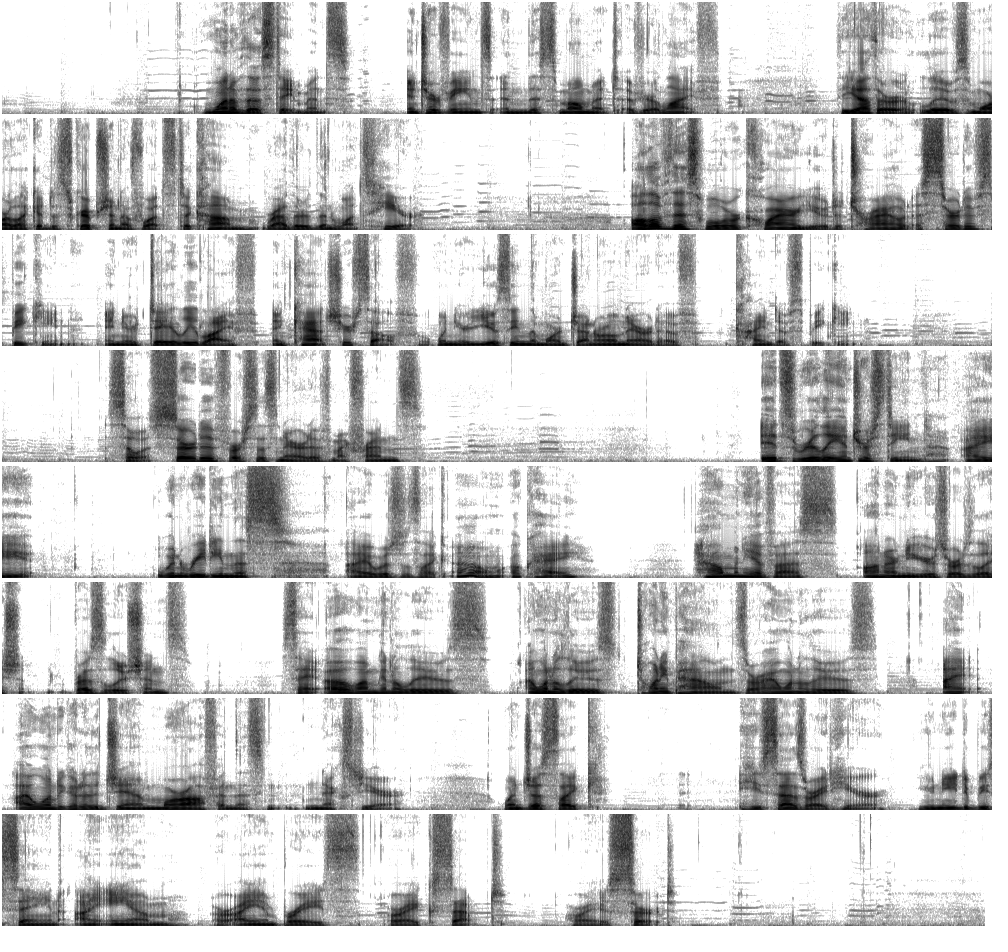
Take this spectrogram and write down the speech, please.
One of those statements intervenes in this moment of your life. The other lives more like a description of what's to come rather than what's here. All of this will require you to try out assertive speaking in your daily life and catch yourself when you're using the more general narrative kind of speaking. So, assertive versus narrative, my friends. It's really interesting. I, when reading this, I was just like, oh, okay. How many of us on our New Year's resolution, resolutions say, oh, I'm going to lose I want to lose 20 pounds or I want to lose I I want to go to the gym more often this n- next year. When just like he says right here, you need to be saying I am or I embrace or I accept or I assert.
